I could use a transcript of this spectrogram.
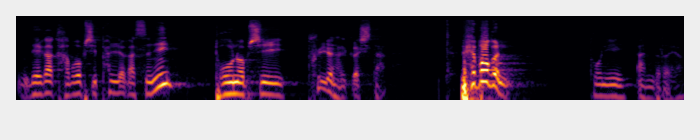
내가 값 없이 팔려갔으니 돈 없이 풀려날 것이다. 회복은 돈이 안 들어요.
